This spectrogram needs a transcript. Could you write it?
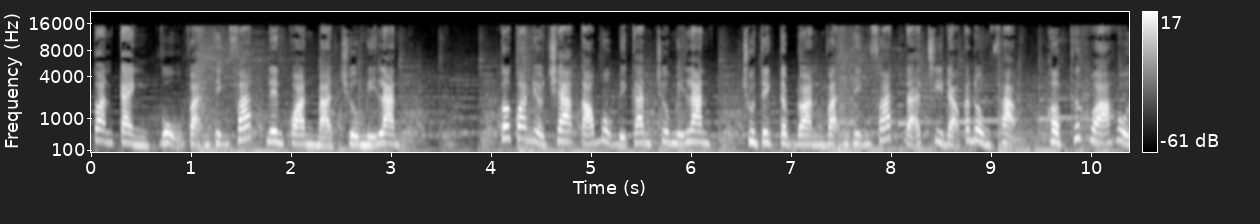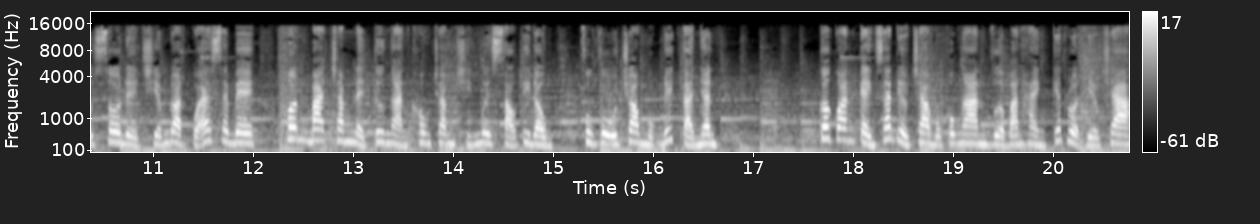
toàn cảnh vụ Vạn Thịnh Phát liên quan bà Trương Mỹ Lan. Cơ quan điều tra cáo buộc bị can Trương Mỹ Lan, Chủ tịch Tập đoàn Vạn Thịnh Phát đã chỉ đạo các đồng phạm hợp thức hóa hồ sơ để chiếm đoạt của SCB hơn 304.096 tỷ đồng phục vụ cho mục đích cá nhân. Cơ quan Cảnh sát điều tra Bộ Công an vừa ban hành kết luận điều tra,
